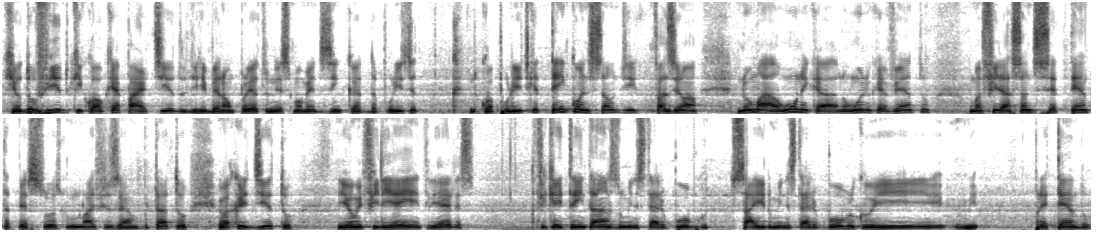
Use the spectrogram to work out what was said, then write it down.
que eu duvido que qualquer partido de Ribeirão Preto, nesse momento de desencanto da polícia, com a política, tem condição de fazer uma, numa única, num único evento uma filiação de 70 pessoas, como nós fizemos. Portanto, eu acredito, e eu me filiei entre eles, fiquei 30 anos no Ministério Público, saí do Ministério Público e me, pretendo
